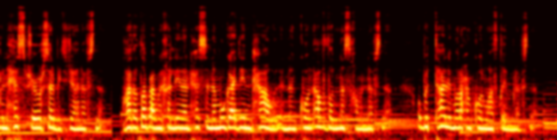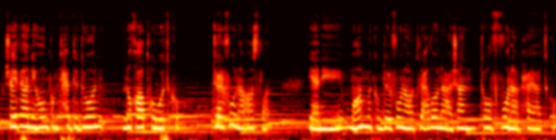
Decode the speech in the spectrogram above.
بنحس بشعور سلبي تجاه نفسنا. وهذا طبعا بيخلينا نحس أن مو قاعدين نحاول أن نكون أفضل نسخة من نفسنا وبالتالي ما راح نكون واثقين بنفسنا. شيء ثاني هو أنكم تحددون نقاط قوتكم. تعرفونها أصلا. يعني مهم أنكم تعرفونها وتلاحظونها عشان توظفونها بحياتكم.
